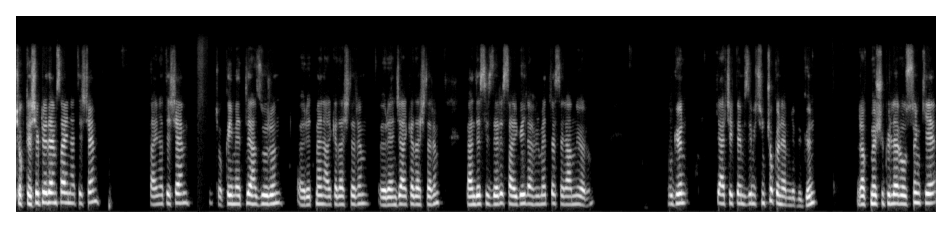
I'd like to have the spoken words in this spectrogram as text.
Çok teşekkür ederim Sayın Ateşem. Sayın Ateşem, çok kıymetli Hazur'un, öğretmen arkadaşlarım, öğrenci arkadaşlarım. Ben de sizleri saygıyla, hürmetle selamlıyorum. Bugün gerçekten bizim için çok önemli bir gün. Rabbime şükürler olsun ki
